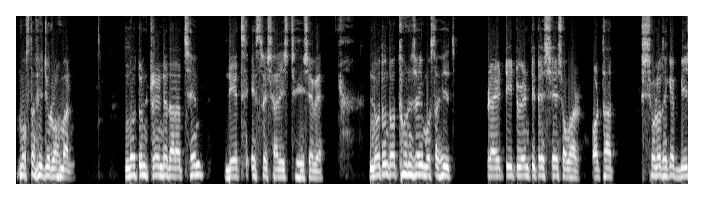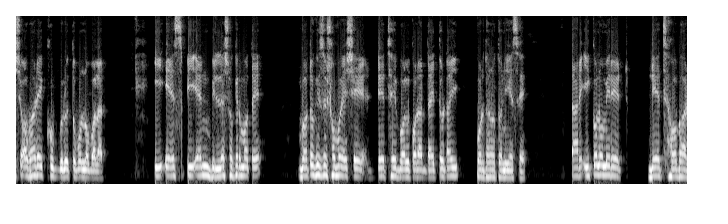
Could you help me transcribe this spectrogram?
মোস্তাফিজুর রহমান নতুন ট্রেন্ডে দাঁড়াচ্ছেন ডেথ স্পেশালিস্ট হিসেবে। নতুন তথ্য অনুযায়ী মোস্তাফিজ প্রায় টি টোয়েন্টিতে শেষ ওভার, অর্থাৎ ষোলো থেকে বিশ ওভারে খুব গুরুত্বপূর্ণ বলার। ইএসপিএন বিশ্লেষকের মতে, গত কিছু সময়ে সে ডেথে বল করার দায়িত্বটাই প্রধানত নিয়েছে। তার ইকোনমি রেট ডেথ ওভার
